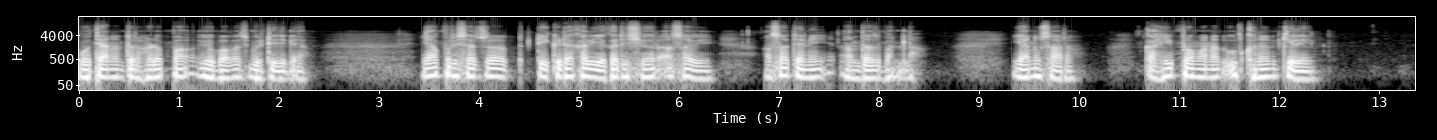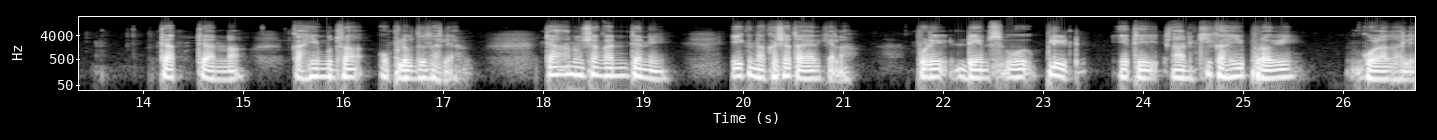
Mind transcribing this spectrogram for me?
व त्यानंतर हडप्पा विभागास भेटी दिल्या. या परिसरात टेकड्याखाली एखादे शहर असावे असा त्याने अंदाज बांधला. यानुसार काही प्रमाणात उत्खनन केले. त्यात त्यांना काही मुद्रा उपलब्ध झाल्या. त्या अनुषंगाने त्यांनी एक नकाशा तयार केला. पुढे डेम्स व प्लीट येथे आणखी काही पुरावे गोळा झाले.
